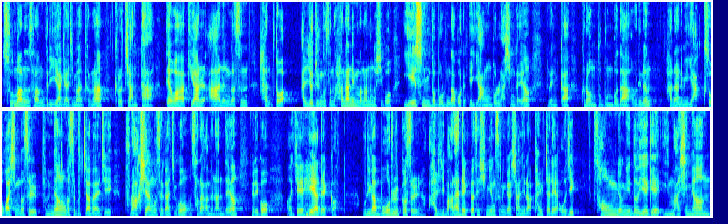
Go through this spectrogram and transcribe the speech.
수많은 사람들이 이야기하지만 그러나 그렇지 않다. 때와 기한을 아는 것은 한, 또 알려주는 것은 하나님만 아는 것이고 예수님도 모른다고 그렇게 양보를 하신 거예요. 그러니까 그런 부분보다 우리는 하나님이 약속하신 것을 분명한 것을 붙잡아야지 불확실한 것을 가지고 살아가면 안 돼요. 그리고 어, 이제 해야 될 것, 우리가 모를 것을 하지 말아야 될 것에 신경 쓰는 것이 아니라 8절에 오직 성령이 너희에게 임하시면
